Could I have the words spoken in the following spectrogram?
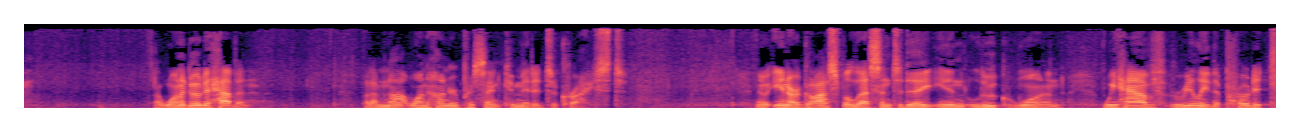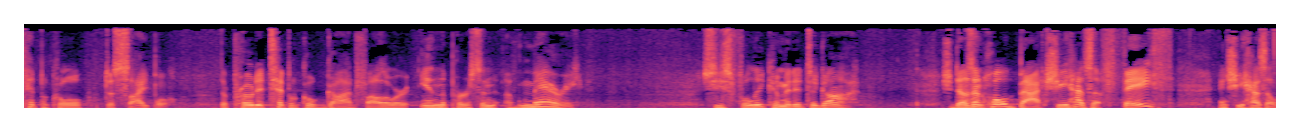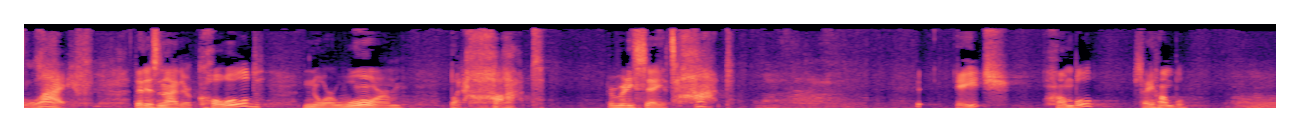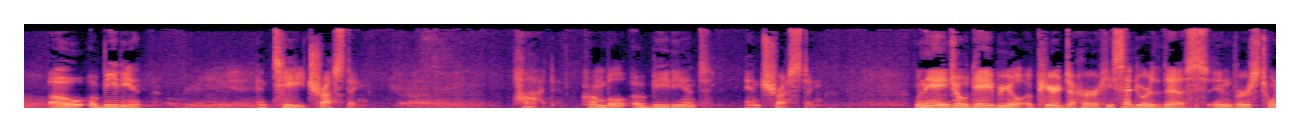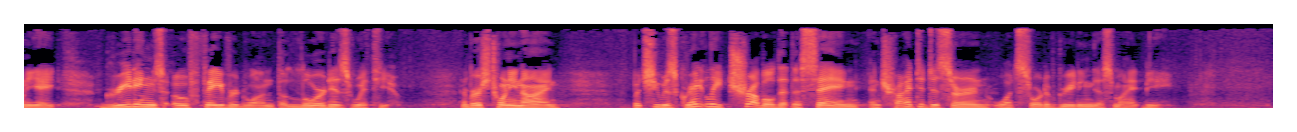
I want to go to heaven, but I'm not 100% committed to Christ. Now, in our gospel lesson today in Luke 1, we have really the prototypical disciple, the prototypical God follower in the person of Mary. She's fully committed to God. She doesn't hold back. She has a faith and she has a life that is neither cold nor warm, but hot. Everybody say it's hot. H, humble. Say humble. humble. O, obedient. obedient. And T, trusting. trusting. Hot, humble, obedient, and trusting. When the angel Gabriel appeared to her, he said to her this in verse 28 Greetings, O favored one, the Lord is with you. In verse 29, but she was greatly troubled at the saying and tried to discern what sort of greeting this might be.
